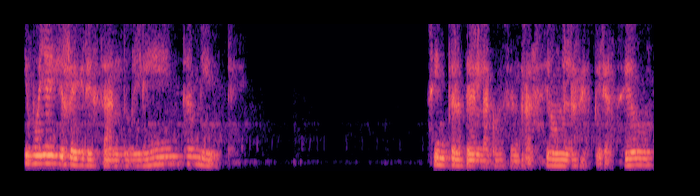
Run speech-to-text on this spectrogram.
Y voy a ir regresando lentamente, sin perder la concentración en la respiración.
